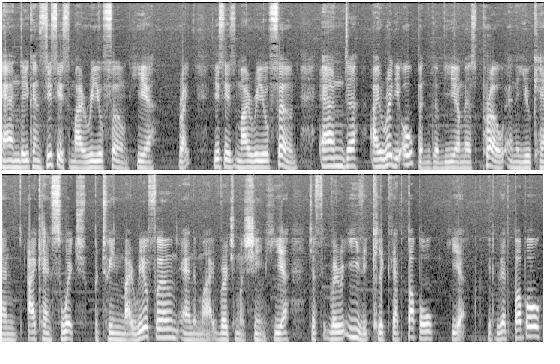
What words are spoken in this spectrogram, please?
And you can, see this is my real phone here right? This is my real phone, and uh, I already opened the VMOS Pro, and you can I can switch between my real phone and my virtual machine here. Just very easy. Click that bubble here. Click that bubble.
